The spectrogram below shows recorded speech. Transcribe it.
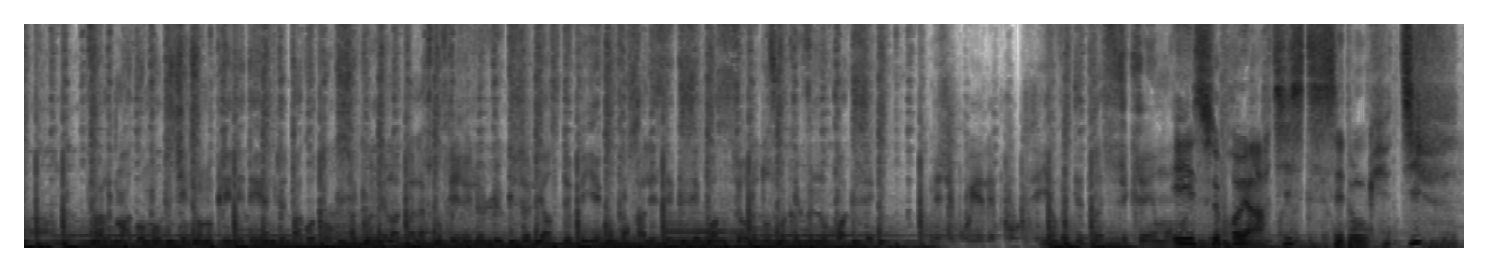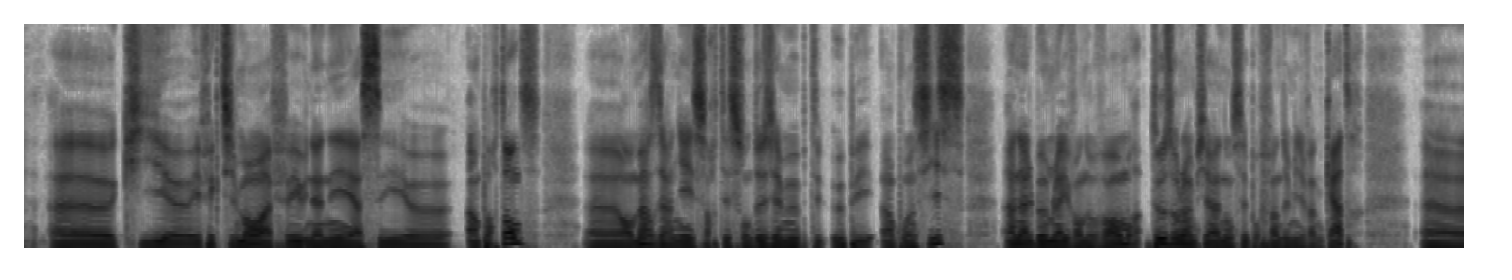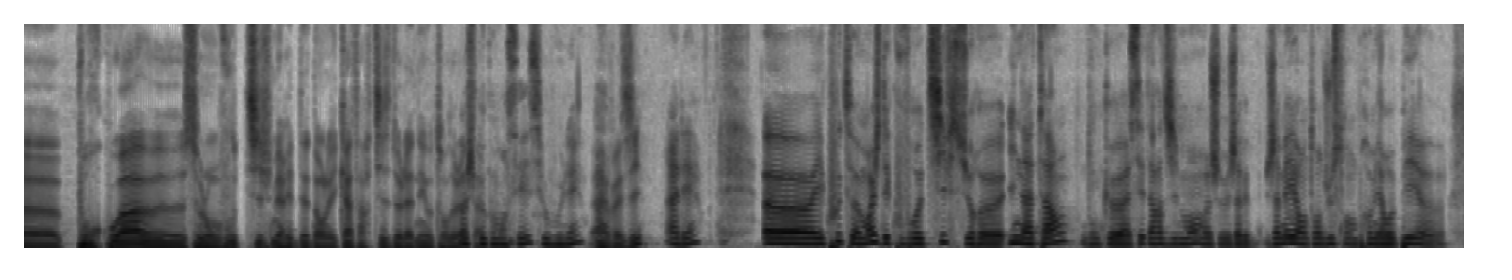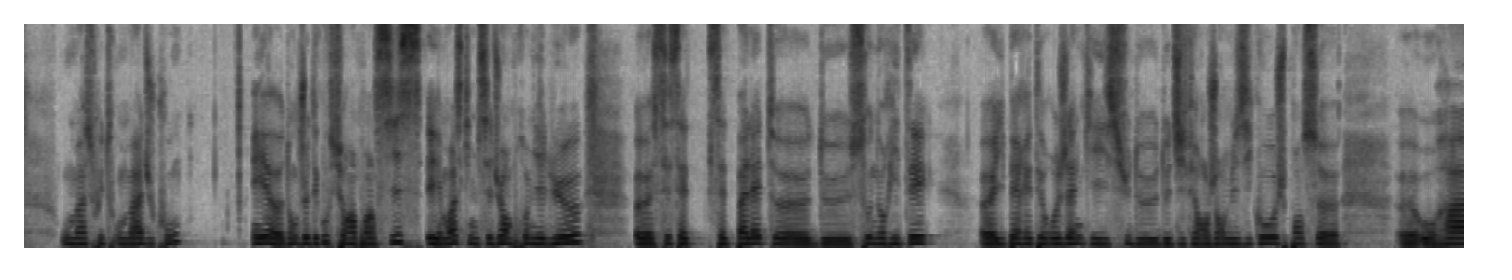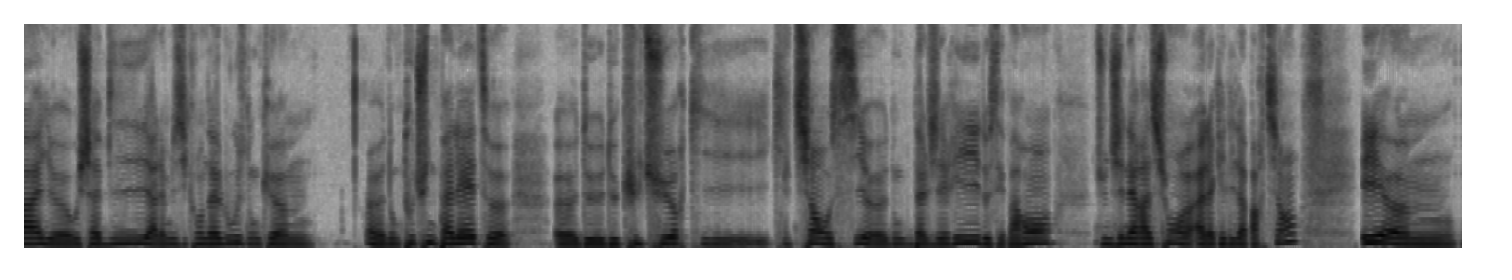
Faire le mago m'obstine, j'en oublie les DM de Tagotox. Tu connais la galère, je t'offrirai le luxe, liasse de billets qu'on pense à les excès. Passe sur le dos, je crois qu'elles veulent nous paxer. Mais j'ai brouillé les proxys, y'avait des tresses, j'ai créé mon. Et ce premier artiste, c'est donc Tiff, euh, qui euh, effectivement a fait une année assez euh, importante. Euh, en mars dernier, il sortait son deuxième E EP 1.6, un album live en novembre, deux Olympias annoncés pour fin 2024. Euh, pourquoi, euh, selon vous, Tiff mérite d'être dans les quatre artistes de l'année autour de la Moi, je peux table? commencer si vous voulez. Ah, vas-y. Allez. Euh, écoute, moi je découvre Tiff sur Inata, donc assez tardivement. Moi, je j'avais jamais entendu son premier EP, Uma Sweet Uma, du coup. Et donc je découvre sur 1.6. Et moi, ce qui me séduit en premier lieu, c'est cette, palette euh, de sonorités euh, hyper hétérogène qui est issue de, différents genres musicaux. Je pense euh, euh, au rail, euh, au chabi, à la musique andalouse. Donc, euh, euh, donc toute une palette. euh, euh, de, de culture qui, qu'il tient aussi euh, donc d'Algérie, de ses parents, d'une génération euh, à laquelle il appartient. Et, euh,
